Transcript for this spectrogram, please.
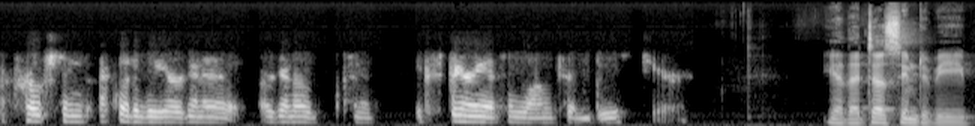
approach things equitably are gonna are gonna kind of experience a long term boost here. Yeah, that does seem to be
